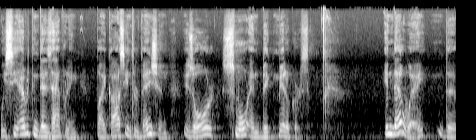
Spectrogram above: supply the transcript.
we see everything that is happening by God's intervention is all small and big miracles. In that way, the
